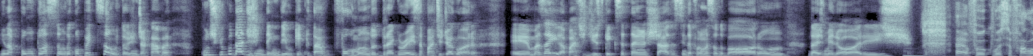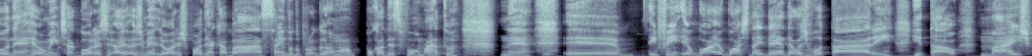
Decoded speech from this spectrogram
e na pontuação da competição. Então a gente acaba com dificuldade de entender o que que tá formando o Drag Race a partir de agora. É, mas aí, a partir disso, o que, que você tá achado, assim, da formação do bottom, das melhores? É, foi o que você falou, né? Realmente agora as, as melhores podem acabar saindo do programa por causa desse formato, né? É, enfim, eu, eu gosto da ideia delas votarem e tal, mas,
